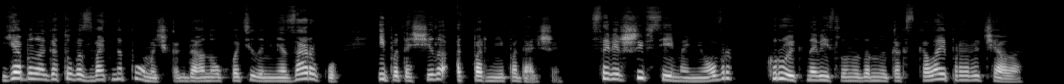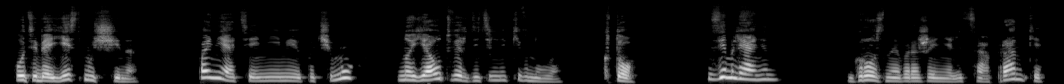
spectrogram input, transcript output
Я была готова звать на помощь, когда она ухватила меня за руку и потащила от парней подальше. Совершив сей маневр, Кроик нависла надо мной, как скала, и прорычала. «У тебя есть мужчина?» Понятия не имею почему, но я утвердительно кивнула. «Кто?» «Землянин». Грозное выражение лица Пранки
